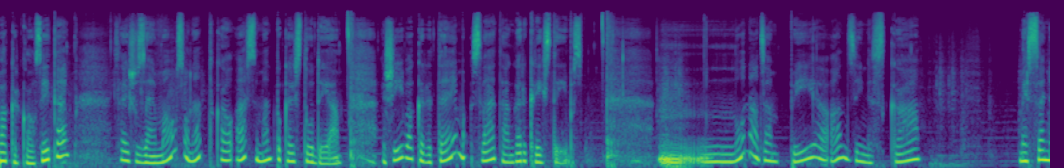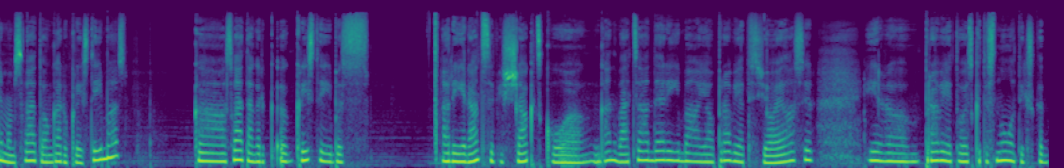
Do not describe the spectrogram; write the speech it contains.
Labvakar, klausītāji! Sēžu zem mausa un atkal esam atpakaļ studijā. Šī vakara tēma - Svētā gara kristības. Mm, nonācām pie atziņas, ka mēs saņemam Svēto garu kristībās, ka Svētā gara kristības arī ir atsevišķs akts, ko gan vecā derībā jau pravietis Joēls ir ir pravietojis, ka tas notiks, kad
